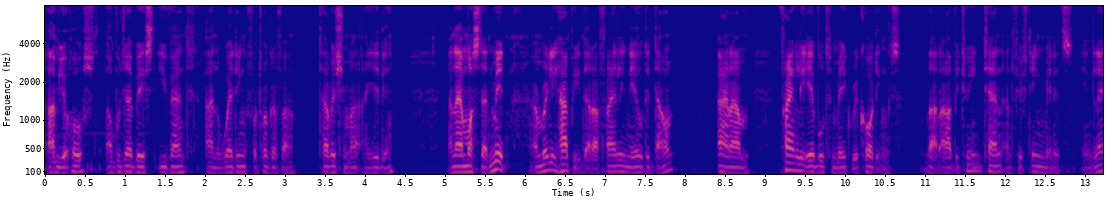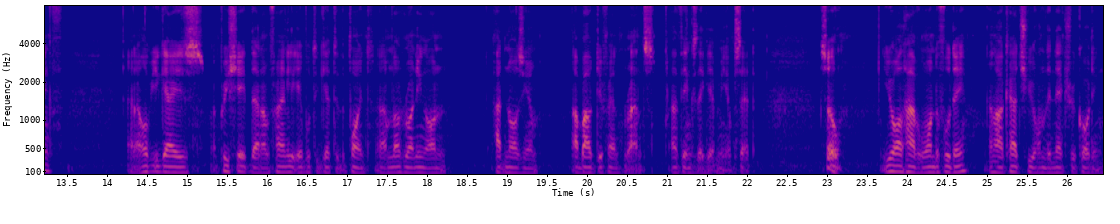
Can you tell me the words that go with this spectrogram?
I'm your host, Abuja based event and wedding photographer, Tavishima Ayede. And I must admit, I'm really happy that I finally nailed it down and I'm finally able to make recordings that are between 10 and 15 minutes in length. And I hope you guys appreciate that I'm finally able to get to the point. I'm not running on ad nauseum about different rants and things that get me upset. So, you all have a wonderful day, and I'll catch you on the next recording.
